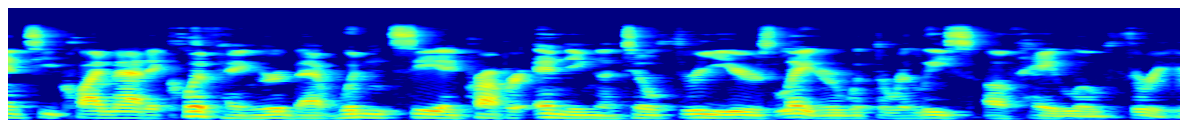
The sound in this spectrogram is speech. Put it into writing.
anticlimactic cliffhanger that wouldn't see a proper ending until three years later with the release of Halo 3.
